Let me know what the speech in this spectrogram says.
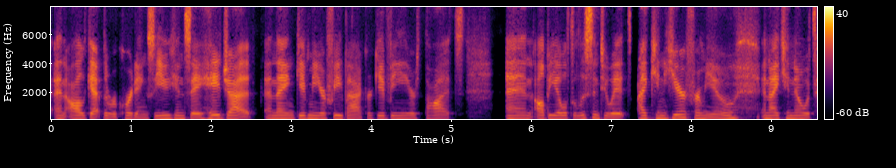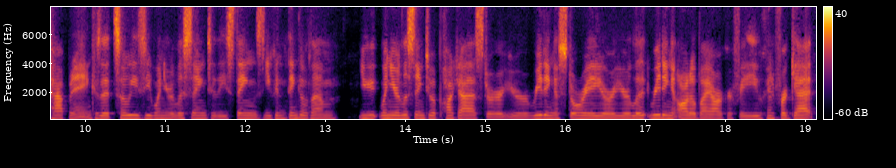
and I'll get the recording. So you can say, Hey, Jet, and then give me your feedback or give me your thoughts. And I'll be able to listen to it. I can hear from you and I can know what's happening because it's so easy when you're listening to these things. You can think of them you when you're listening to a podcast or you're reading a story or you're li- reading an autobiography you can forget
